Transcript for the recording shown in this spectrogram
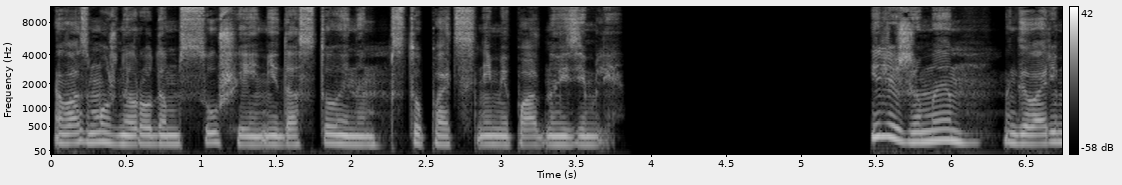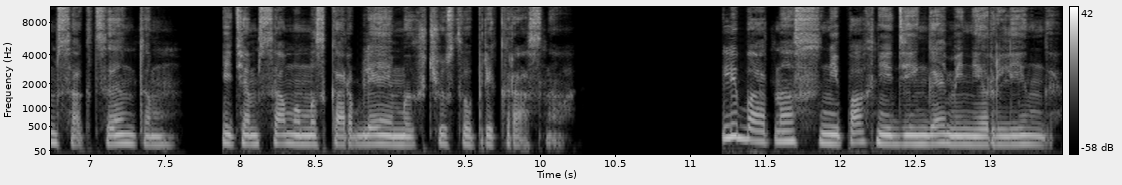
Возможно, родом с суши и недостойным ступать с ними по одной земле. Или же мы говорим с акцентом и тем самым оскорбляем их чувство прекрасного. Либо от нас не пахнет деньгами Нерлинга,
